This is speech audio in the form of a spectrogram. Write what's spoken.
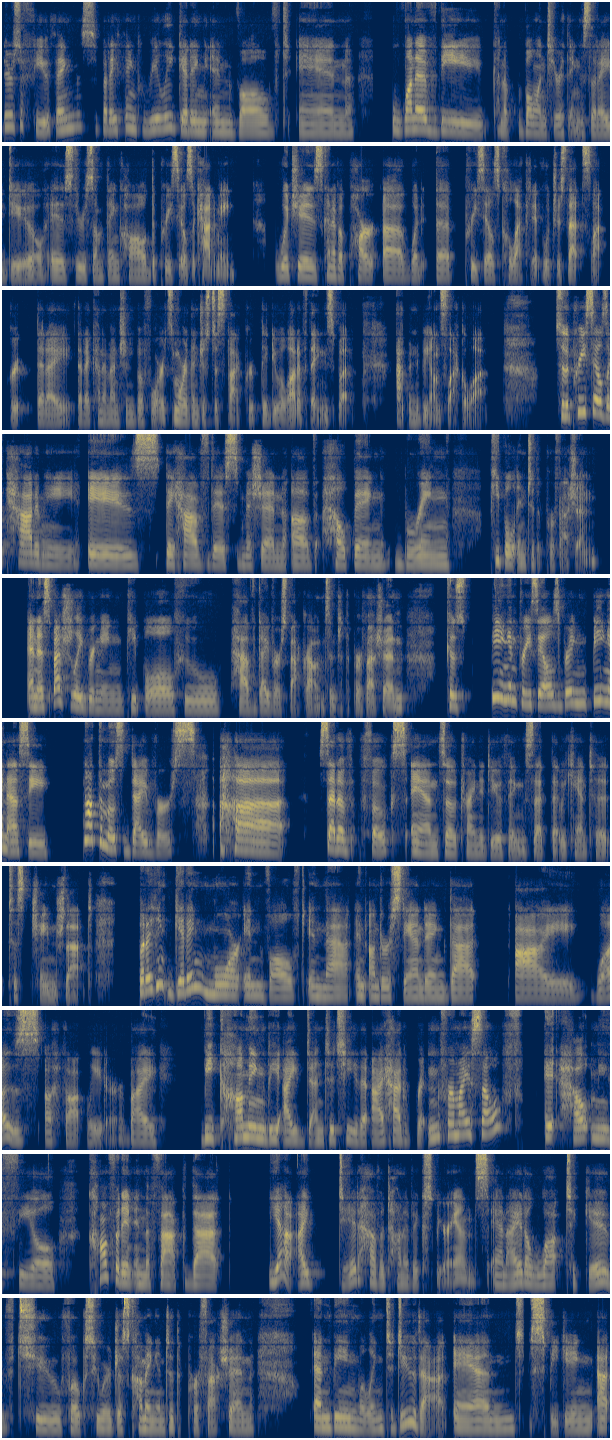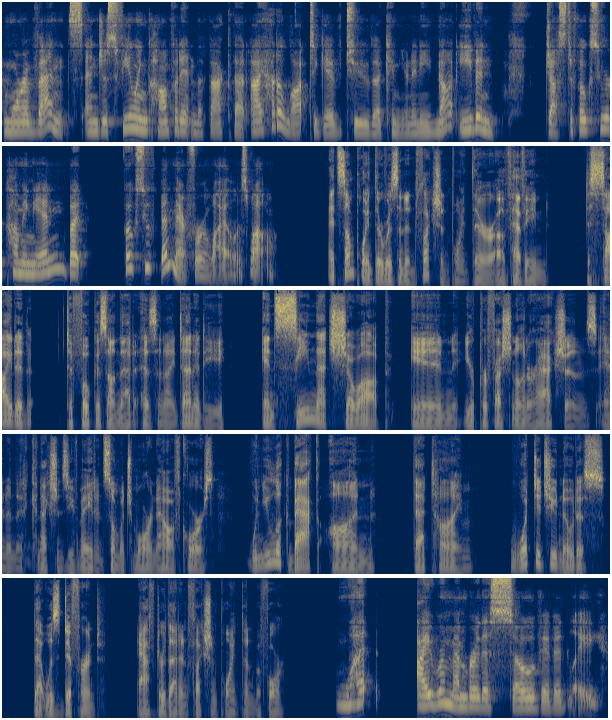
there's a few things, but I think really getting involved in one of the kind of volunteer things that I do is through something called the Pre-Sales Academy which is kind of a part of what the pre-sales collective which is that slack group that i that i kind of mentioned before. It's more than just a slack group. They do a lot of things but happen to be on slack a lot. So the pre-sales academy is they have this mission of helping bring people into the profession and especially bringing people who have diverse backgrounds into the profession. Because being in pre-sales bring being an SE not the most diverse uh, set of folks, and so trying to do things that that we can to to change that. But I think getting more involved in that and understanding that I was a thought leader by becoming the identity that I had written for myself, it helped me feel confident in the fact that, yeah, I did have a ton of experience and I had a lot to give to folks who are just coming into the profession and being willing to do that and speaking at more events and just feeling confident in the fact that I had a lot to give to the community, not even just to folks who are coming in, but folks who've been there for a while as well. at some point there was an inflection point there of having decided to focus on that as an identity and seen that show up in your professional interactions and in the connections you've made and so much more now of course when you look back on that time what did you notice that was different after that inflection point than before? What i remember this so vividly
